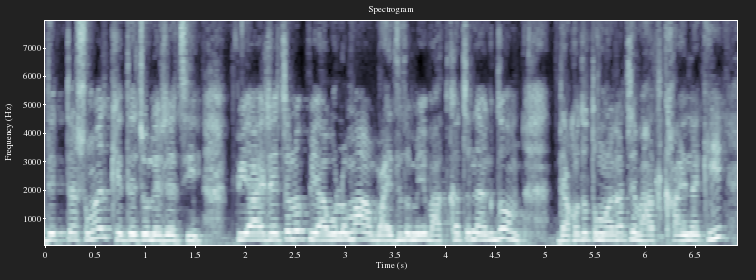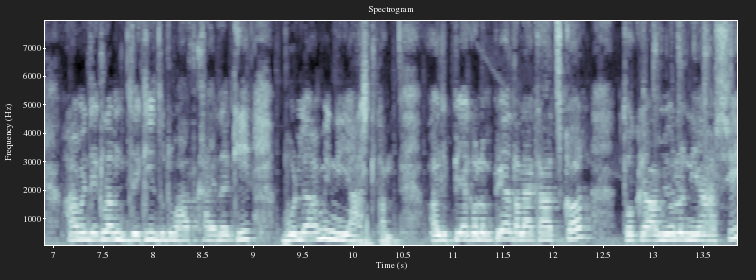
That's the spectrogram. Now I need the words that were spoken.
দেড়টার সময় খেতে চলে এসেছি। পিয়া এসেছিল। পিয়া বলল, মা, বাড়িতে তো মেয়ে ভাত খাচ্ছে না একদম। দেখো তো তোমার কাছে ভাত খায় নাকি? আমি দেখলাম, দেখি দুটো ভাত খায় নাকি? বললে, আমি নিয়ে আসলাম। আমি পিয়া, বললাম, পিয়া, তাহলে কাজ কর, তোকে আমি হলো নিয়ে আসি।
